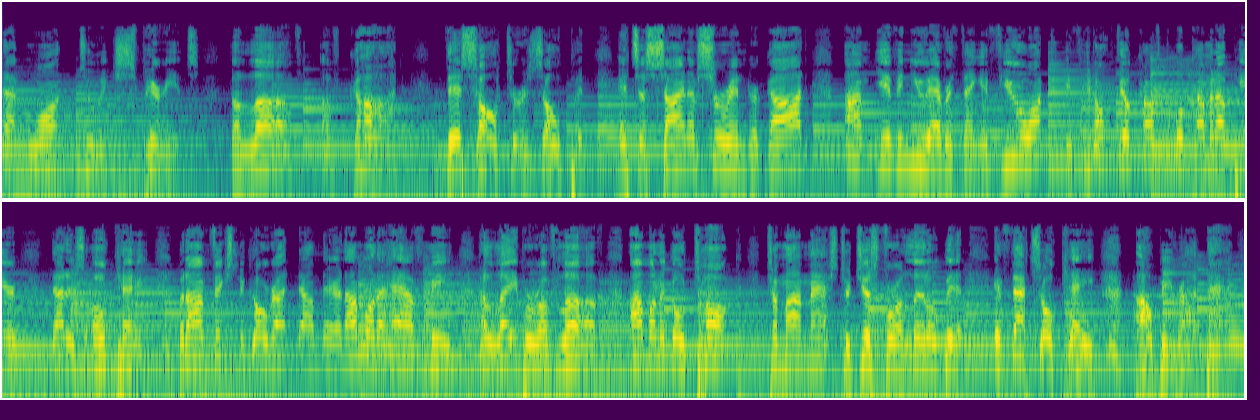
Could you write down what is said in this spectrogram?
that want to experience the love of God, this altar is open. It's a sign of surrender. God, I'm giving you everything. If you want, if you don't feel comfortable coming up here, that is okay. But I'm fixing to go right down there and I'm going to have me a labor of love. I'm going to go talk to my master just for a little bit. If that's okay, I'll be right back.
